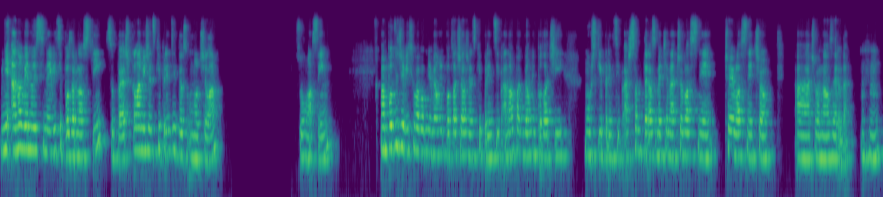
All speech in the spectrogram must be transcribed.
Mne áno, venuje si najvíce pozornosti. Super. Škola mi ženský princíp dosť umlčila. Súhlasím. Mám pocit, že výchova vo mne veľmi potlačila ženský princíp a naopak veľmi potlačí mužský princíp. Až som teraz zmetená, čo vlastne, čo je vlastne čo a čo mám naozaj rada. Uh-huh.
